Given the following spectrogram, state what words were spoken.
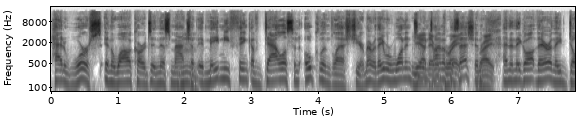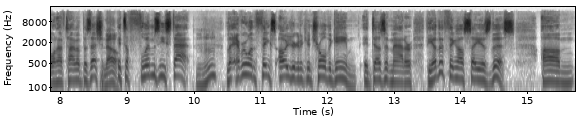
had worse in the wild cards in this matchup. It made me think of Dallas and Oakland last year. Remember, they were one and two Yeah, in time of possession, Right. and then they go out there and they don't have time of possession. No. Mm-hmm. It's a flimsy stat. Like, Everyone thinks, oh, you're going to control the game. It doesn't matter. The other thing I'll say is this um,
